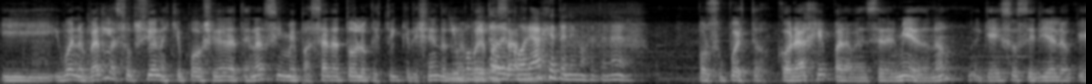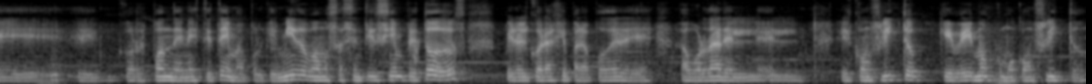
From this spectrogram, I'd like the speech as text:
y, bueno, ver las opciones que puedo llegar a tener si me pasara todo lo que estoy creyendo que me puede pasar. un poquito de coraje tenemos que tener. Por supuesto, coraje para vencer el miedo, ¿no? Que eso sería lo que eh, corresponde en este tema, porque el miedo vamos a sentir siempre todos, pero el coraje para poder eh, abordar el, el conflicto que vemos como conflicto,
